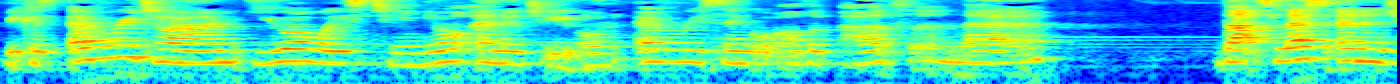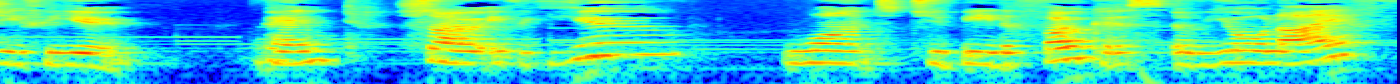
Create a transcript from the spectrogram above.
because every time you are wasting your energy on every single other person there, that's less energy for you. Okay? So if you want to be the focus of your life,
